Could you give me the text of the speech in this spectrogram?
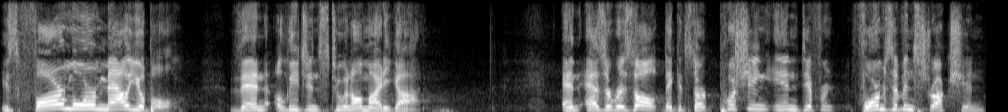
is far more malleable than allegiance to an almighty God. And as a result, they could start pushing in different forms of instruction,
